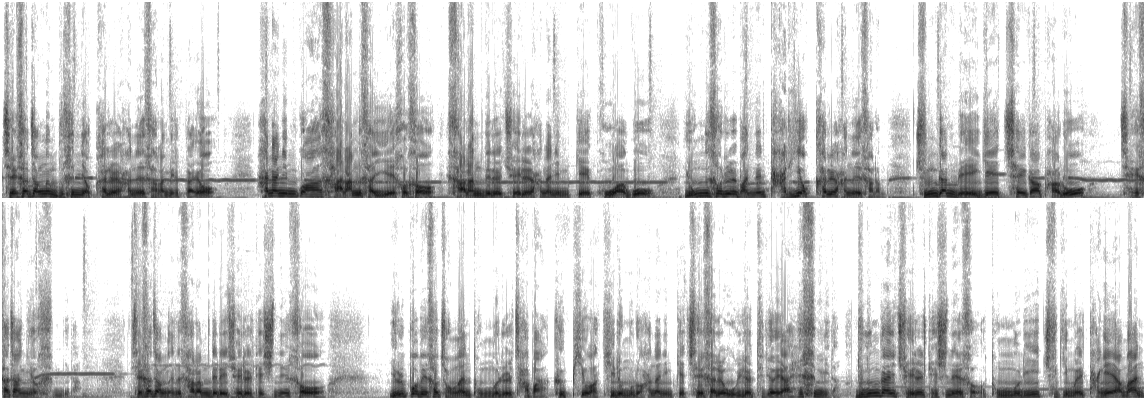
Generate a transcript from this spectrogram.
제사장은 무슨 역할을 하는 사람일까요? 하나님과 사람 사이에 서서 사람들의 죄를 하나님께 고하고 용서를 받는 다리 역할을 하는 사람, 중간 매개체가 바로 제사장이었습니다. 제사장은 사람들의 죄를 대신해서 율법에서 정한 동물을 잡아 그 피와 기름으로 하나님께 제사를 올려드려야 했습니다. 누군가의 죄를 대신해서 동물이 죽임을 당해야만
